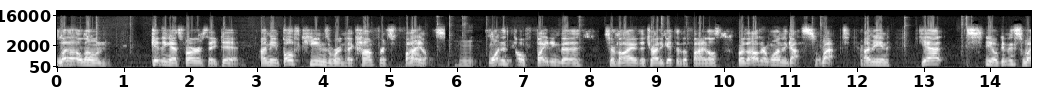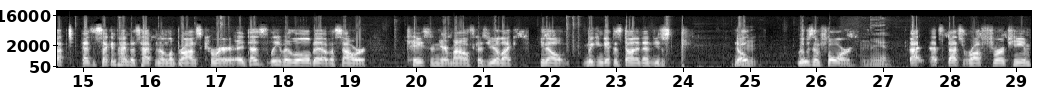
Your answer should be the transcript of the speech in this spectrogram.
let alone getting as far as they did. I mean, both teams were in the conference finals. Mhm. One is still fighting to survive to try to get to the finals, where the other one got swept. I mean, yeah, you know, getting swept, that's the second time this happened in LeBron's career. It does leave a little bit of a sour taste in your mouth because you're like, you know, we can get this done, and then you just, nope, Mhm. losing four. Man, That that's that's rough for a team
